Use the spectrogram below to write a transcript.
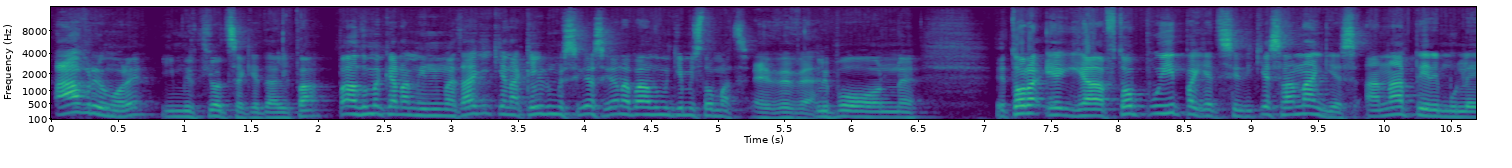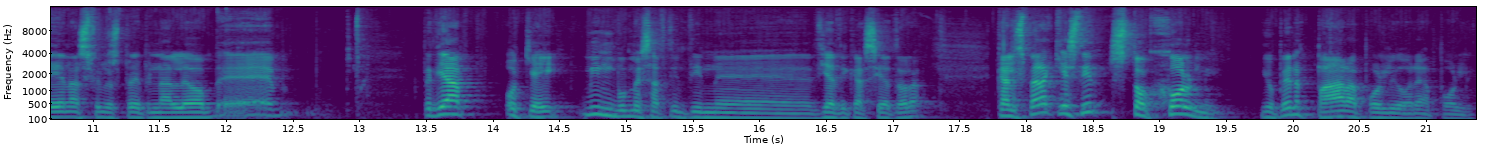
Αύριο, μωρέ, η Μυρτιώτησα και τα λοιπά. Πάμε να δούμε κανένα μηνυματάκι και να κλείνουμε σιγά σιγά να πάμε να δούμε και εμείς το μάτς. Ε, βέβαια. Λοιπόν, ε, ε, τώρα ε, για αυτό που είπα για τις ειδικές ανάγκες, ανάπηροι μου λέει ένας φίλος πρέπει να λέω. Ε, παιδιά, οκ, μην μπούμε σε αυτή τη ε, διαδικασία τώρα. Καλησπέρα και στην Στοκχόλμη, η οποία είναι πάρα πολύ ωραία πόλη.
